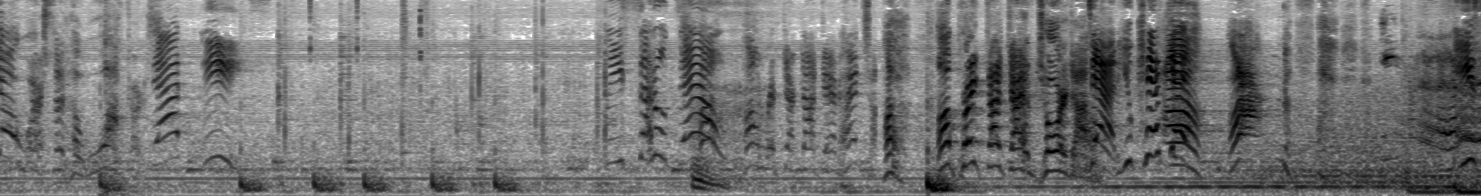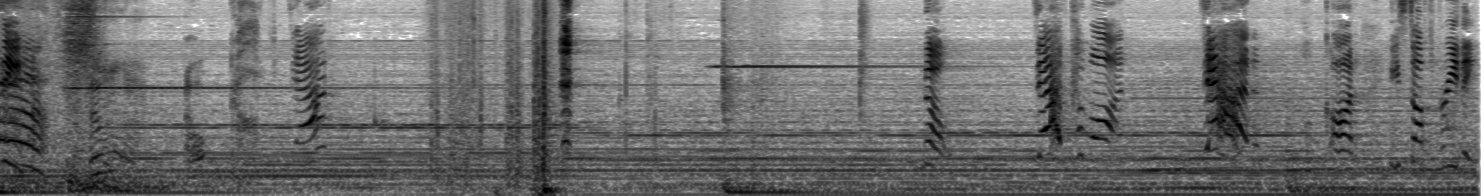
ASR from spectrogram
you're worse than the walkers! Dad, please. Please settle down. I'll rip your goddamn heads off! I'll, I'll break that damn door down! Dad, you can't get. Ah! Ah! Easy. God. He stopped breathing.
